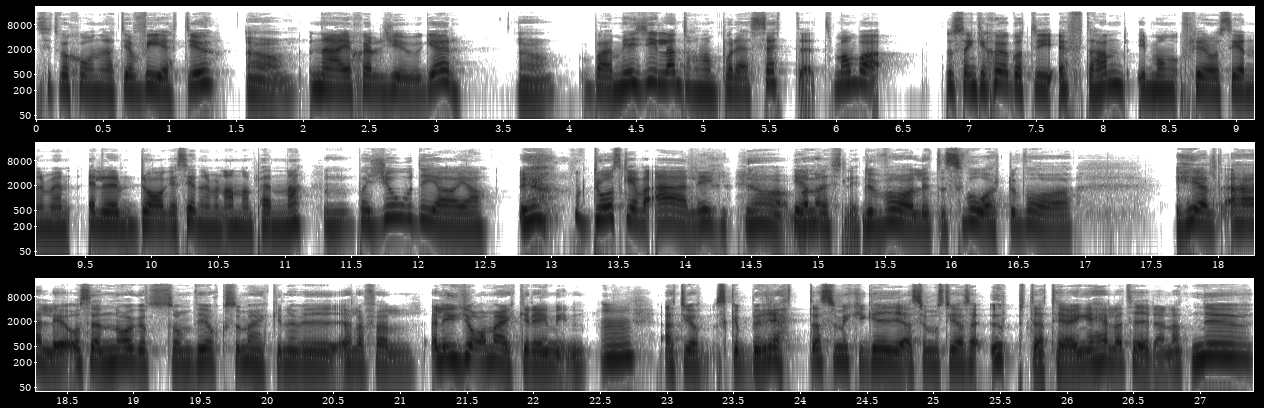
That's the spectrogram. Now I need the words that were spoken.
situationerna att jag vet ju Ja, när jag själv ljuger. ja. Bara, men jag gillar inte honom på det här sättet. Man bara, och sen kanske jag har gått i efterhand i många, flera år senare, med en, eller dagar senare med en annan penna. Mm. Bara, jo det gör jag. ja. Och då ska jag vara ärlig. Ja, Helt plötsligt. det var lite svårt att vara helt ärlig. Och sen något som vi också märker när vi, i alla fall, eller jag märker det i min, Mm. att jag ska berätta så mycket grejer, så jag måste göra så uppdateringar hela tiden. Att nu,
